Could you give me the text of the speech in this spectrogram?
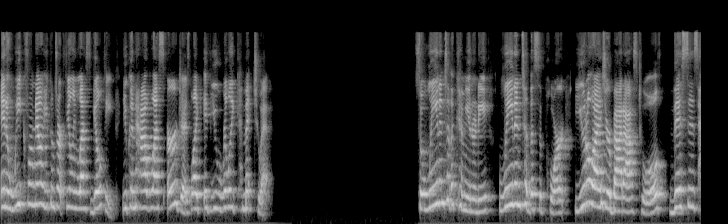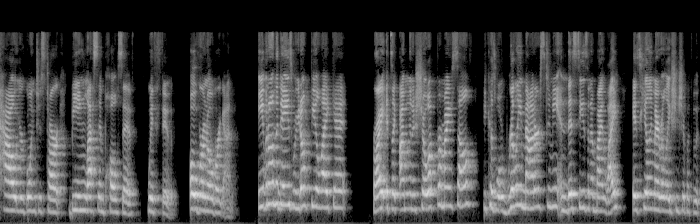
In a week from now, you can start feeling less guilty. You can have less urges, like if you really commit to it. So lean into the community, lean into the support, utilize your badass tools. This is how you're going to start being less impulsive with food over and over again. Even on the days where you don't feel like it, right? It's like I'm going to show up for myself because what really matters to me in this season of my life is healing my relationship with food.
